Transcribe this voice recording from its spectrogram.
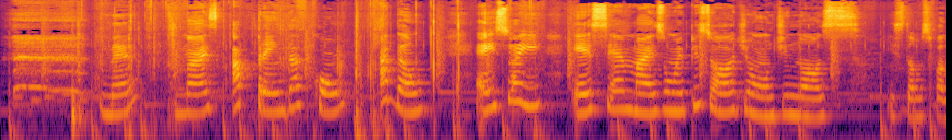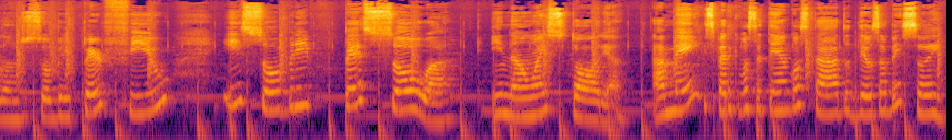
né? Mas aprenda com Adão. É isso aí. Esse é mais um episódio onde nós estamos falando sobre perfil e sobre pessoa e não a história. Amém? Espero que você tenha gostado. Deus abençoe.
